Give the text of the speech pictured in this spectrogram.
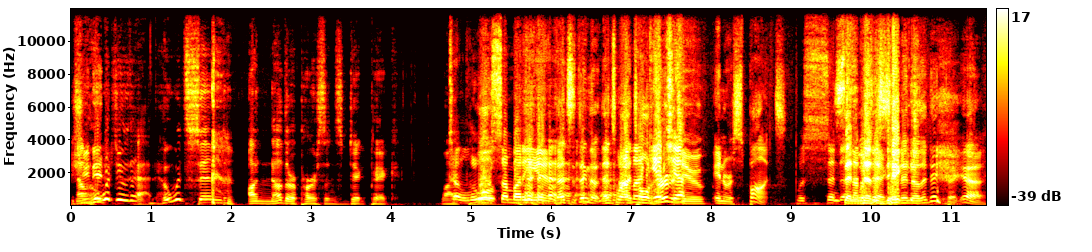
she Now, who did would do that? Who would send another person's dick pic? Like, To lure Well, somebody in, That's the thing though. That's what I I'ma told her get to do in response. was send, Send another another dick. dick. Send another dick pic. Yeah.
